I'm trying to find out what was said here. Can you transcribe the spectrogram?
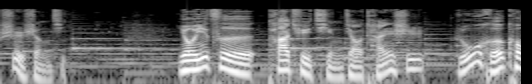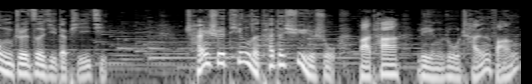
事生气。有一次，她去请教禅师如何控制自己的脾气。禅师听了他的叙述，把他领入禅房，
